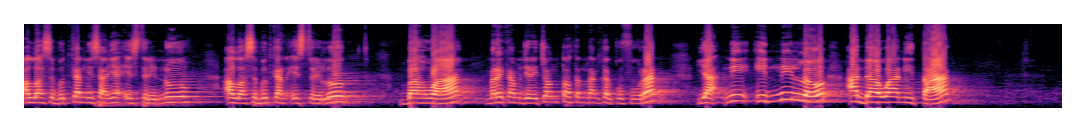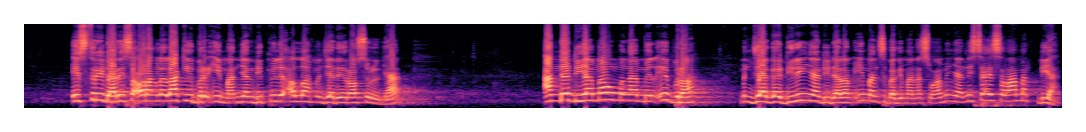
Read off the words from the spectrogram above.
Allah sebutkan misalnya istri Nuh, Allah sebutkan istri Lut bahwa mereka menjadi contoh tentang kekufuran yakni ini loh ada wanita istri dari seorang lelaki beriman yang dipilih Allah menjadi rasulnya anda dia mau mengambil ibrah, menjaga dirinya di dalam iman sebagaimana suaminya, niscaya selamat dia.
